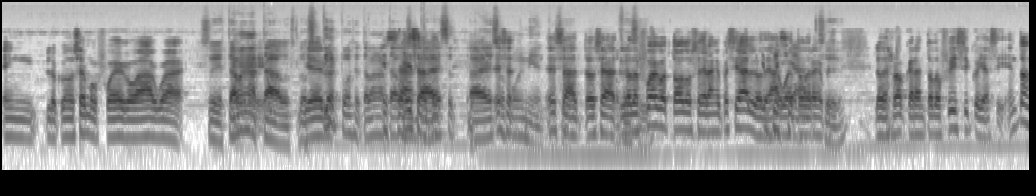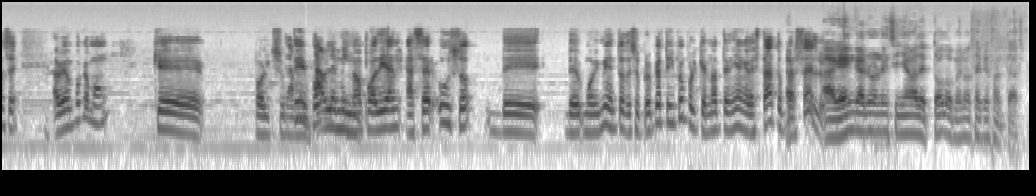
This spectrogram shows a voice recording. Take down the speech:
en lo que conocemos fuego, agua. Sí, estaban eh, atados. Los hierba. tipos estaban atados Exacto. a, esos, a esos Exacto. movimientos. Exacto, o sea, lo de Ofensivo. fuego todos eran especiales, lo de agua Especial, todos eran Sí. especiales, lo de rock eran todos físicos y así. Entonces, había un Pokémon que por su tipo no podían hacer uso de, de movimientos de su propio tipo porque no tenían el estatus para hacerlo. A Gengar no le enseñaba de todo menos ataque fantasma.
